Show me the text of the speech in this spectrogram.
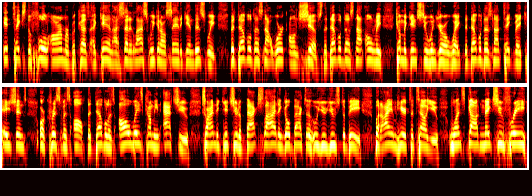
it takes the full armor because, again, I said it last week and I'll say it again this week. The devil does not work on shifts. The devil does not only come against you when you're awake, the devil does not take vacations or Christmas off. The devil is always always coming at you, trying to get you to backslide and go back to who you used to be. But I am here to tell you once God makes you free,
